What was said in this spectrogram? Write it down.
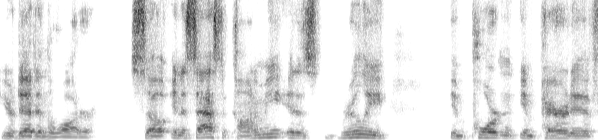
you're dead in the water. So in a SaaS economy, it is really important, imperative,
